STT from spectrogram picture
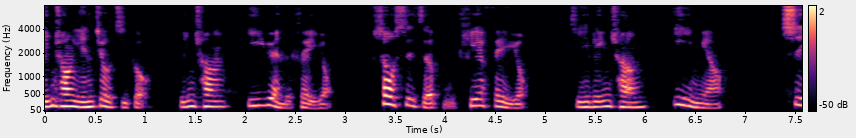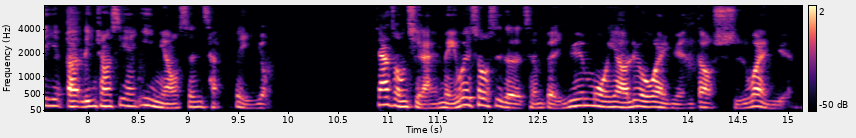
临床研究机构、临床医院的费用、受试者补贴费用及临床疫苗试验呃临床试验疫苗生产费用，加总起来，每位受试者的成本约莫要六万元到十万元。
